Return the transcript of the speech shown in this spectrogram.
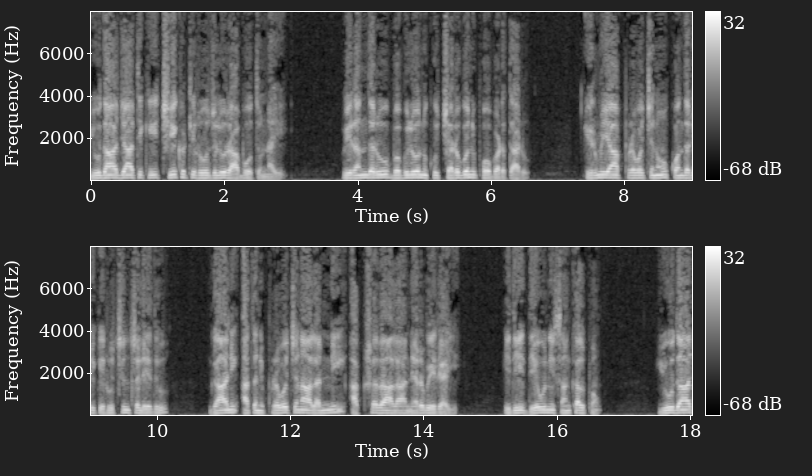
యూదాజాతికి చీకటి రోజులు రాబోతున్నాయి. వీరందరూ బబులోనుకు చెరగొని పోబడతారు. ఇర్మియా ప్రవచనం కొందరికి రుచించలేదు గాని అతని ప్రవచనాలన్నీ అక్షరాలా నెరవేరాయి. ఇది దేవుని సంకల్పం. యూదా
